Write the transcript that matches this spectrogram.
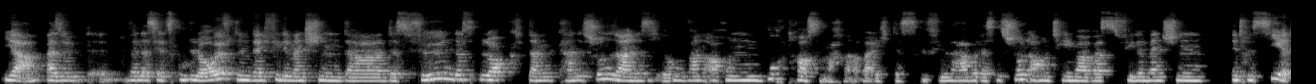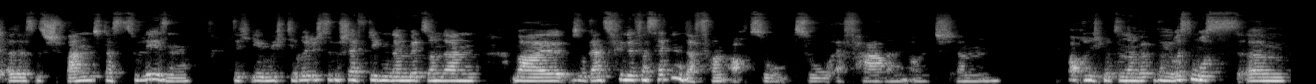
ja, also wenn das jetzt gut läuft und wenn viele Menschen da das füllen, das Blog, dann kann es schon sein, dass ich irgendwann auch ein Buch draus mache, weil ich das Gefühl habe, das ist schon auch ein Thema, was viele Menschen interessiert. Also das ist spannend, das zu lesen, sich eben nicht theoretisch zu beschäftigen damit, sondern mal so ganz viele Facetten davon auch zu, zu erfahren und ähm, auch nicht mit so einem Voyeurismus ähm,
